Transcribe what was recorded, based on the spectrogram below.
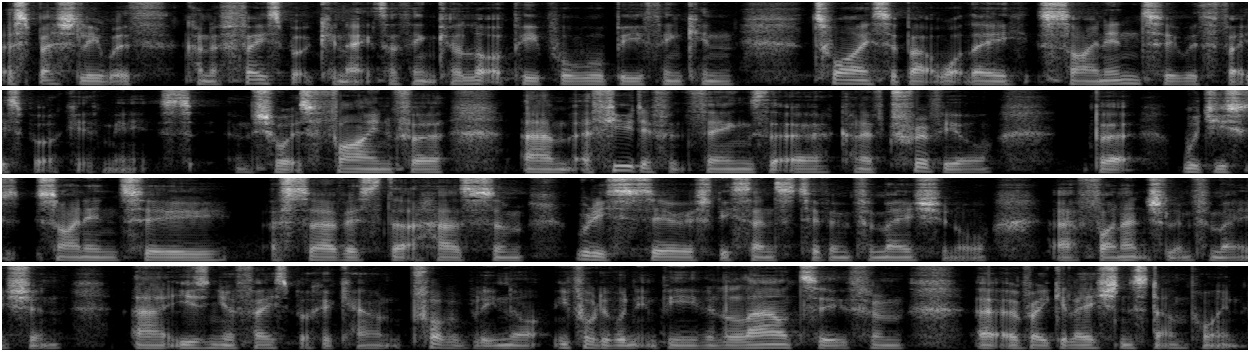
especially with kind of Facebook Connect, I think a lot of people will be thinking twice about what they sign into with Facebook. I mean, I'm sure it's fine for um, a few different things that are kind of trivial, but would you sign into a service that has some really seriously sensitive information or uh, financial information uh, using your Facebook account? Probably not. You probably wouldn't be even allowed to from a, a regulation standpoint.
